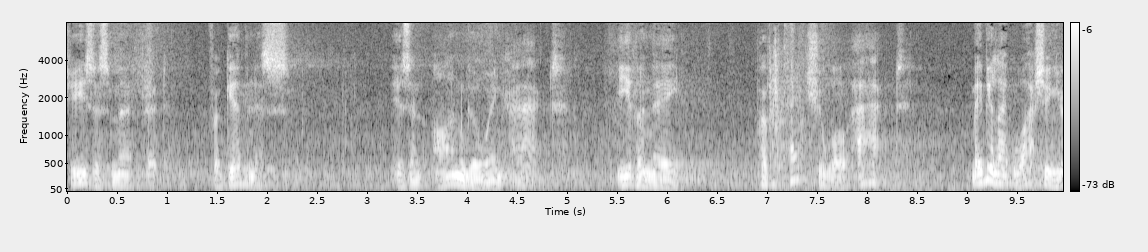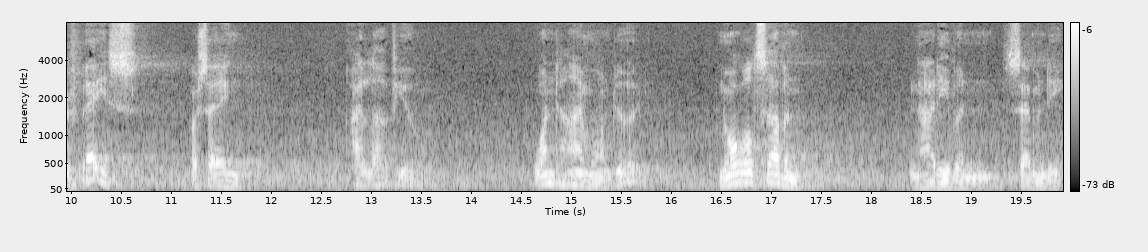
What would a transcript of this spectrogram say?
Jesus meant that forgiveness is an ongoing act, even a perpetual act. Maybe like washing your face or saying, I love you. One time won't do it, nor will seven, not even 70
